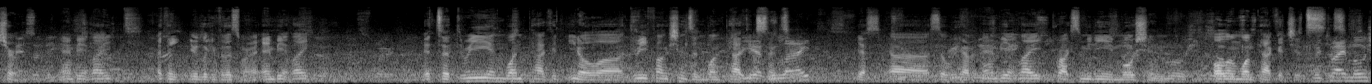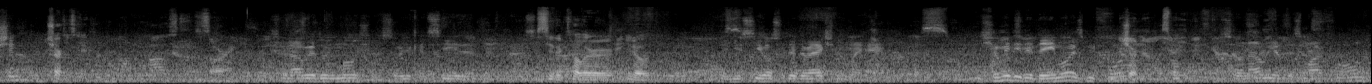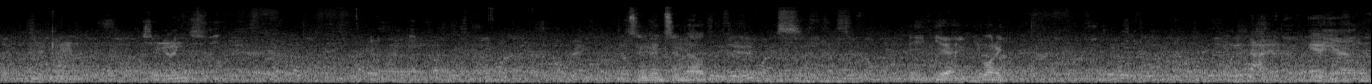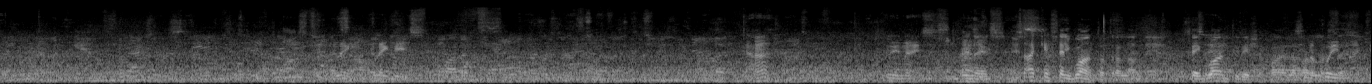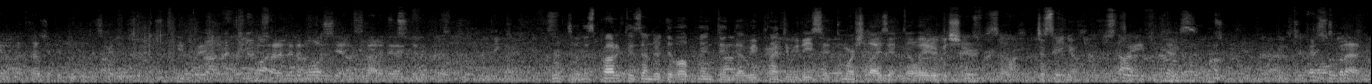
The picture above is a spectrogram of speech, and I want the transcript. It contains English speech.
Sure. Ambient light. I think you're looking for this one, right? Ambient light. It's a three in one packet. You know, uh, three functions in one So package you have sensor. light, Yes. Uh, so we have ambient light, proximity, and motion, Motion. all in one package. It's. we try motion. sure. Sorry. So now we're doing motion, so you can see that, You see the color. You know. and you see also the direction of my hand. You show me the, the demo as before. Sure. So now we have the smartphone, and you can change. Zoom in, zoom out. Yeah. You want to. I like, I like this. Ah, very nice. Very nice. Anche se è il guanto, tra l'altro. Se hai i guanti riesci a fare la Sì, ma roba. poi anche il vantaggio che tu potresti fare delle mosse e fare delle cose. So this product is under development, and uh, we plan to release it, commercialize it uh, later this year. So just so you know. Bravi.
